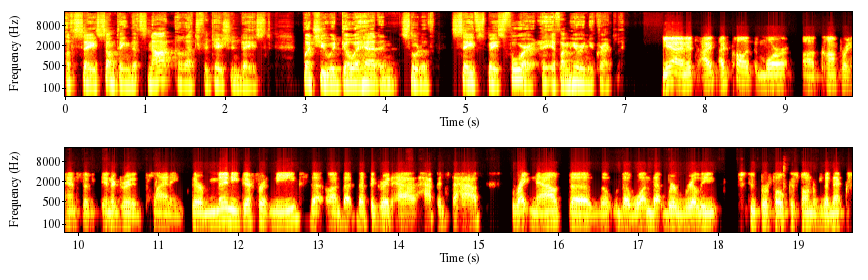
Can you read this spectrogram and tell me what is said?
of say something that's not electrification based, but you would go ahead and sort of save space for it, if I'm hearing you correctly. Yeah, and I, would call it more uh, comprehensive integrated planning. There are many different needs that uh, that, that the grid ha- happens to have. Right now, the, the the one that we're really super focused on over the next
